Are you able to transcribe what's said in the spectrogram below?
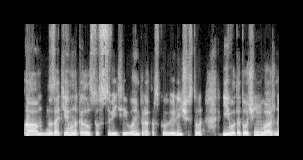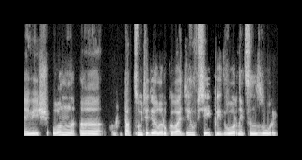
Затем он оказался в свите его императорского величества. И вот это очень важная вещь. Он, по сути дела, руководил всей придворной цензурой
